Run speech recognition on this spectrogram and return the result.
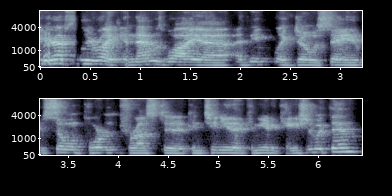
you're absolutely right, and that was why uh, I think, like Joe was saying, it was so important for us to continue that communication with them.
